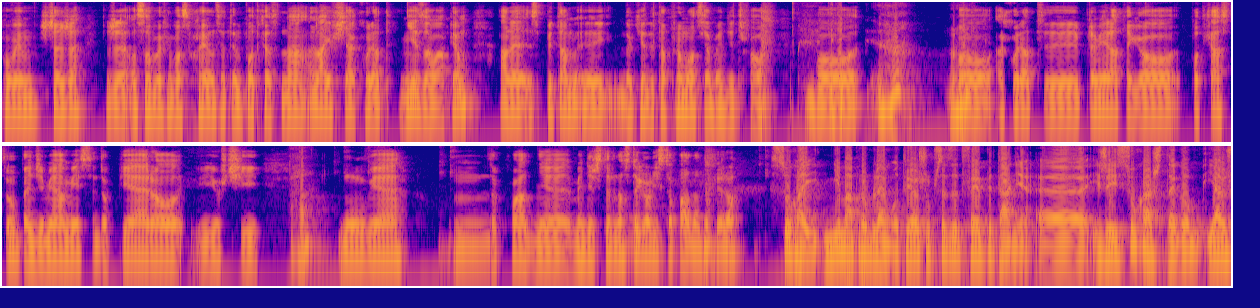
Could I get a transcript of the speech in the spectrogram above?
powiem szczerze, że osoby chyba słuchające ten podcast na live się akurat nie załapią, ale spytam, do kiedy ta promocja będzie trwała. Bo, Aha. Bo akurat y, premiera tego podcastu będzie miała miejsce dopiero, już ci Aha. mówię, mm, dokładnie, będzie 14 listopada dopiero. Słuchaj, nie ma problemu, to ja już uprzedzę Twoje pytanie. E, Jeżeli słuchasz tego, ja już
